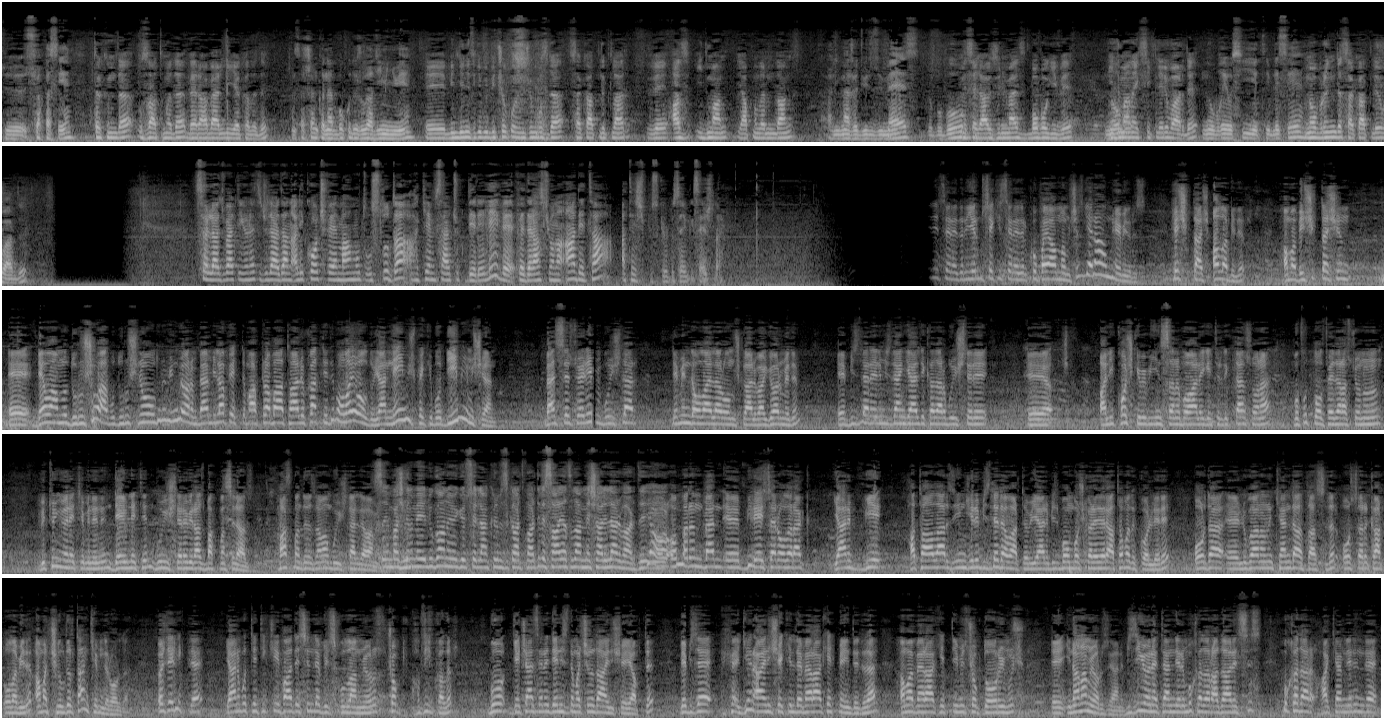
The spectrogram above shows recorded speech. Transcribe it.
se surpasser. Takımda uzatmada beraberliği yakaladı. En sachant qu'on a beaucoup de joueurs diminués. E, bildiğiniz gibi birçok oyuncumuzda sakatlıklar ve az idman yapmalarından À l'image du Zumez, de Bobo. mesela Üzülmez, Bobo gibi idman eksikleri vardı. Nobré aussi était blessé. Nobre'nin de sakatlığı vardı. Sarı lacivertli yöneticilerden Ali Koç ve Mahmut Uslu da hakem Selçuk Dereli ve federasyona adeta ateş püskürdü sevgili seyirciler. 27 senedir 28 senedir kupayı almamışız gene almayabiliriz. Beşiktaş alabilir ama Beşiktaş'ın e, devamlı duruşu var. Bu duruş ne olduğunu bilmiyorum. Ben bir laf ettim akraba talukat dedim olay oldu. Yani neymiş peki bu değil miymiş yani? Ben size söyleyeyim mi bu işler demin de olaylar olmuş galiba görmedim. E, bizler elimizden geldiği kadar bu işleri e, Ali Koç gibi bir insanı bu hale getirdikten sonra bu futbol federasyonunun bütün yönetiminin, devletin bu işlere biraz bakması lazım. Bakmadığı zaman bu işler devam eder. Sayın Başkanım e, Lugano'ya gösterilen kırmızı kart vardı ve sahaya atılan meşaleler vardı. Ya o- onların ben e, bireysel olarak yani bir hatalar zinciri bizde de var tabii. Yani biz bomboş kalelere atamadık golleri. Orada e, Lugano'nun kendi hatasıdır. O sarı kart olabilir ama çıldırtan kimdir orada? Özellikle yani bu tetikçi ifadesini de biz kullanmıyoruz. Çok hafif kalır. Bu geçen sene Denizli maçını da aynı şey yaptı. Ve bize gene aynı şekilde merak etmeyin dediler. Ama merak ettiğimiz çok doğruymuş. Ee, inanamıyoruz yani. Bizi yönetenlerin bu kadar adaletsiz, bu kadar hakemlerin de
